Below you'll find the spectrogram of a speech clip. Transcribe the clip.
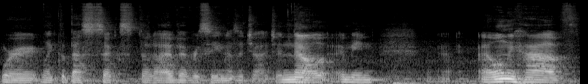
were like the best six that I've ever seen as a judge. And now, I mean, I only have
